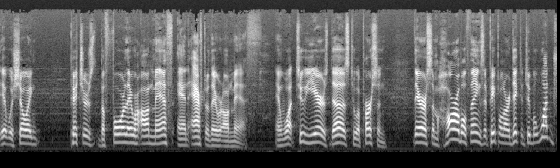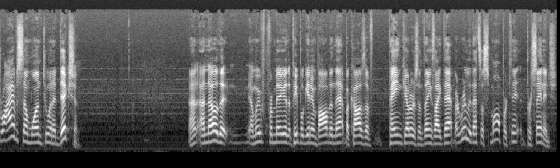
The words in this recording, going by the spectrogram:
it was showing pictures before they were on meth and after they were on meth and what two years does to a person. There are some horrible things that people are addicted to, but what drives someone to an addiction? I, I know that and we're familiar that people get involved in that because of painkillers and things like that, but really that's a small percentage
